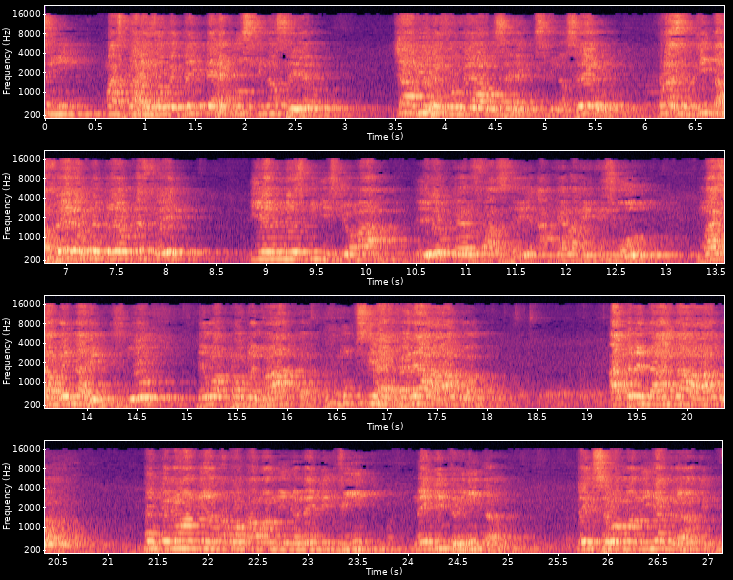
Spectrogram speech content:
sim, mas para resolver tem que ter recurso financeiro. Já viu resolver algo sem recurso financeiro? Por exemplo, quinta-feira eu cobrei o prefeito e ele mesmo me disse, Gilmar, eu quero fazer aquela rede de esgoto, mas além da rede de esgoto, tem uma problemática no que se refere à água, a drenagem da água. Porque não adianta botar manilha nem de 20, nem de 30. Tem que ser uma manilha grande.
